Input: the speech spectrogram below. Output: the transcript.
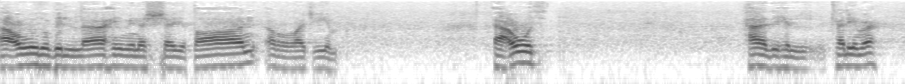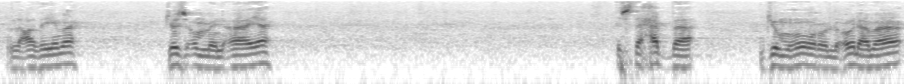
أعوذ بالله من الشيطان الرجيم. أعوذ هذه الكلمة العظيمة جزء من آية استحب جمهور العلماء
